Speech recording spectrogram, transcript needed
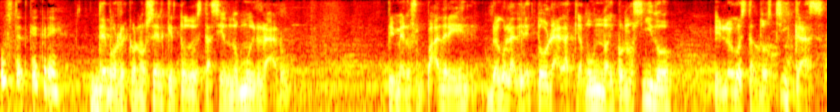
¿Usted qué cree? Debo reconocer que todo está siendo muy raro. Primero su padre, luego la directora, a la que aún no he conocido, y luego estas dos chicas.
